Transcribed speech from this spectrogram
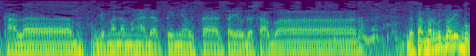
Kalem gimana menghadapinya Ustaz? Saya udah sabar. Udah sabar betul ibu?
